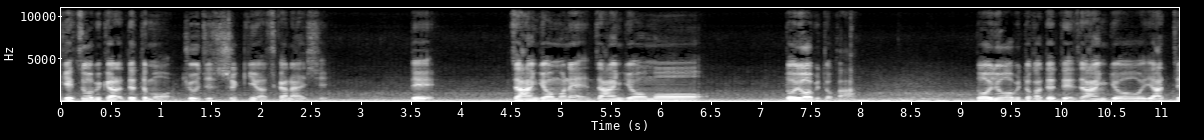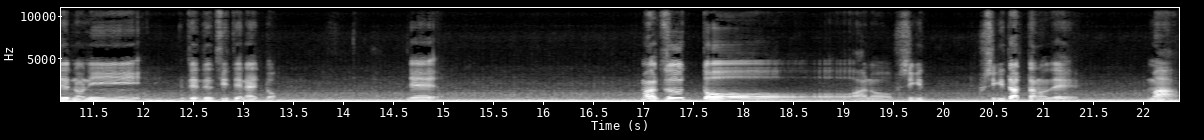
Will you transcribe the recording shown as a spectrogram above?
月曜日から出ても休日出勤はつかないし、で、残業もね、残業も土曜日とか、土曜日とか出て残業をやってるのに、全然ついてないと。で、まあずっと、あの、不思議、不思議だったので、ま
